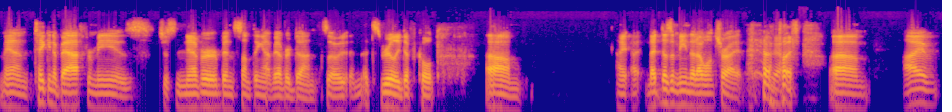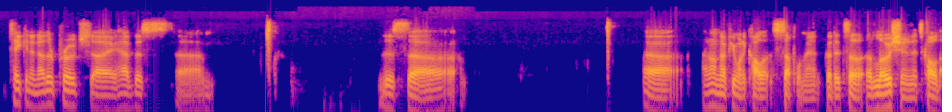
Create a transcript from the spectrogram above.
man, taking a bath for me is just never been something I've ever done. So it's really difficult. Um, I, I, that doesn't mean that I won't try it, yeah. but um, I've taken another approach. I have this um, this uh, uh, I don't know if you want to call it a supplement, but it's a, a lotion. It's called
